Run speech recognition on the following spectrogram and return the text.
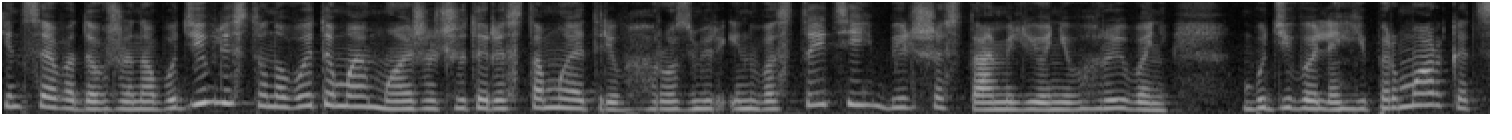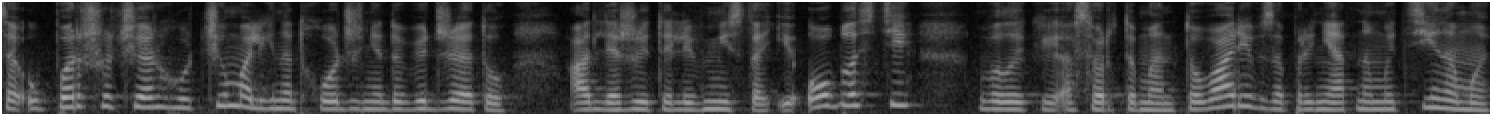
Кінцева довжина будівлі становитиме майже 400 метрів. Розмір інвестицій – більше 100 мільйонів гривень. Будівельний гіпермаркет – це у першу чергу чималі надходження до бюджету, а для жителів міста і області – великий асортимент товарів за прийнятними цінами.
